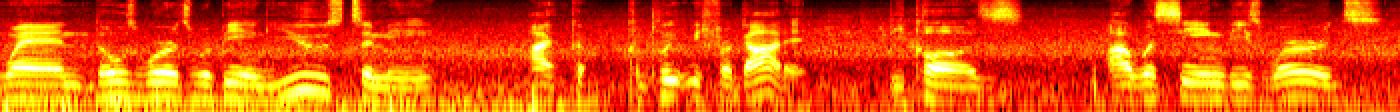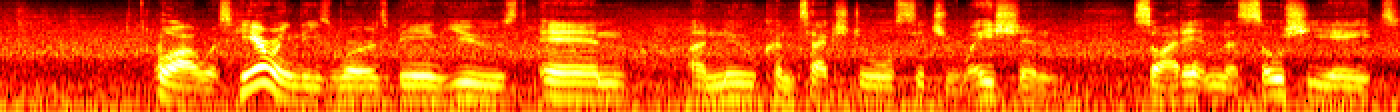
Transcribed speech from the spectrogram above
when those words were being used to me, I completely forgot it because I was seeing these words, or I was hearing these words being used in a new contextual situation. So I didn't associate,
